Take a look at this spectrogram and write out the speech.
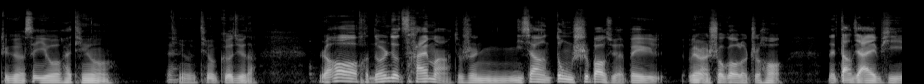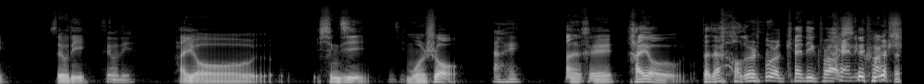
这个 CEO 还挺有对挺有挺有格局的。然后很多人就猜嘛，就是你你像动视暴雪被微软收购了之后，那当家 IP COD COD 还有星际、魔兽、暗黑暗黑，还有大家好多人都玩 Candy Crush，, Candy Crush，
